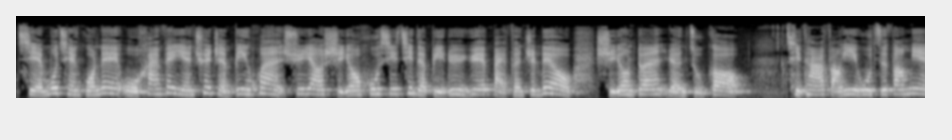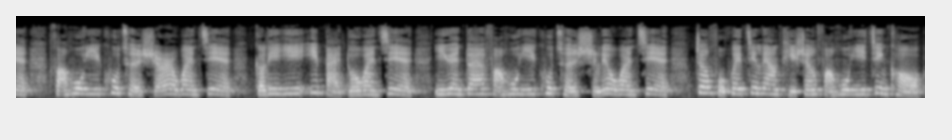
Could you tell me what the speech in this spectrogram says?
且目前国内武汉肺炎确诊病患需要使用呼吸器的比率约百分之六，使用端仍足够。其他防疫物资方面，防护衣库存十二万件，隔离衣一百多万件，医院端防护衣库存十六万件。政府会尽量提升防护衣进口，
